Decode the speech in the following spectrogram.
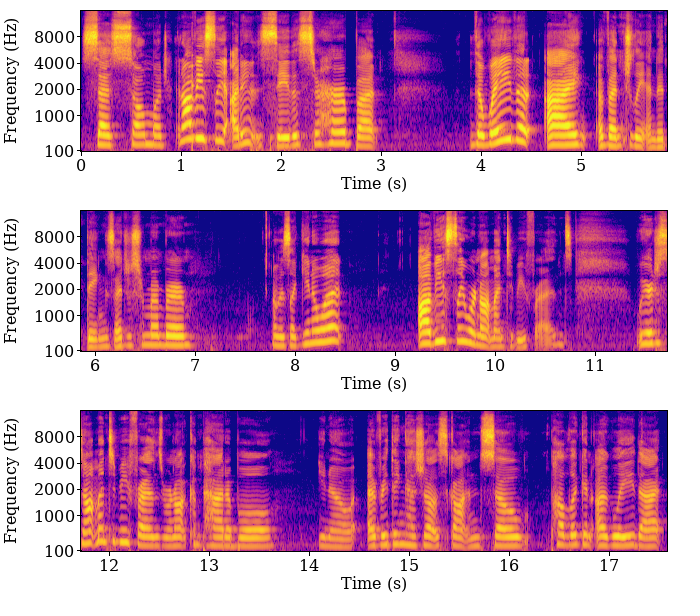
says so much. And obviously, I didn't say this to her, but the way that I eventually ended things, I just remember I was like, you know what? Obviously, we're not meant to be friends. We are just not meant to be friends. We're not compatible. You know, everything has just gotten so public and ugly that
